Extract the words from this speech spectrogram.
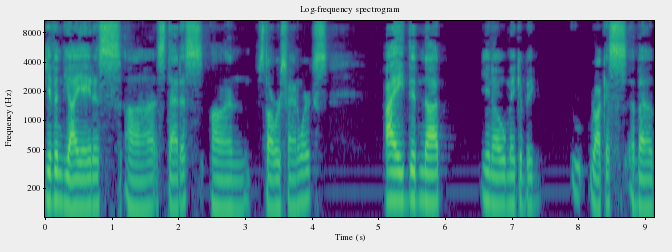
given the hiatus, uh, status on Star Wars Fanworks. I did not, you know, make a big ruckus about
